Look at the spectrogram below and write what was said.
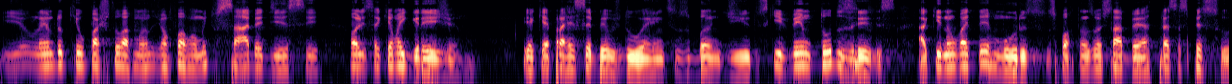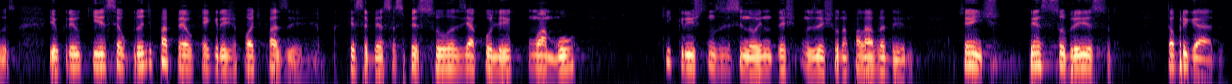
E eu lembro que o pastor Armando, de uma forma muito sábia, disse, olha, isso aqui é uma igreja. E aqui é para receber os doentes, os bandidos, que venham todos eles. Aqui não vai ter muros, os portões vão estar abertos para essas pessoas. Eu creio que esse é o grande papel que a igreja pode fazer: receber essas pessoas e acolher com amor que Cristo nos ensinou e nos deixou na palavra dele. Gente, pense sobre isso. Muito obrigado.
